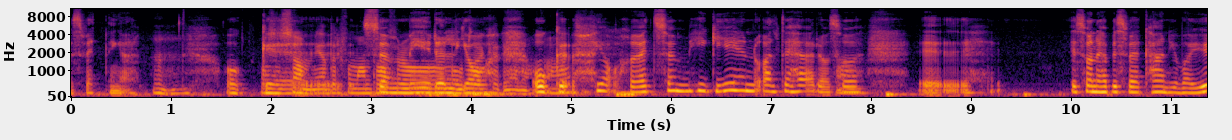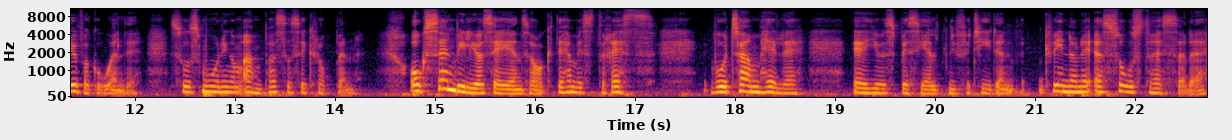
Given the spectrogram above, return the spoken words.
svettningar. Mm. Och, och sömnmedel får man ta sömnmedel, för att ja. det? Och ja. ja, rätt sömnhygien och allt det här. Alltså, ja. eh, sådana här besvär kan ju vara övergående. Så småningom anpassar sig kroppen. Och sen vill jag säga en sak, det här med stress. Vårt samhälle är ju speciellt nu för tiden. Kvinnorna är så stressade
